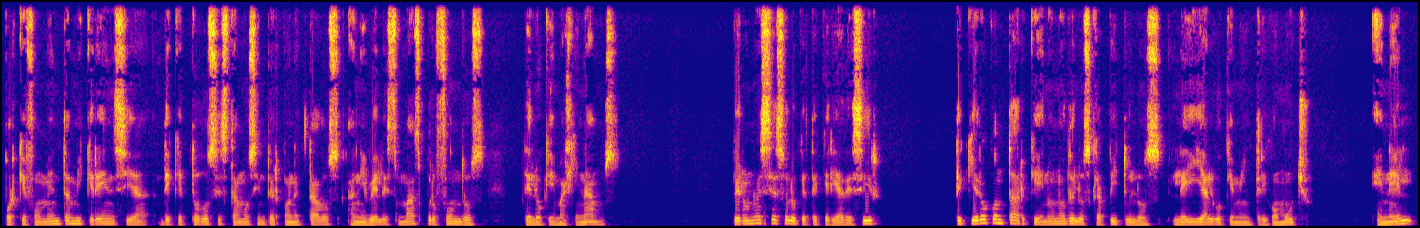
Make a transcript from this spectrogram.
porque fomenta mi creencia de que todos estamos interconectados a niveles más profundos de lo que imaginamos. Pero no es eso lo que te quería decir. Te quiero contar que en uno de los capítulos leí algo que me intrigó mucho. En él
